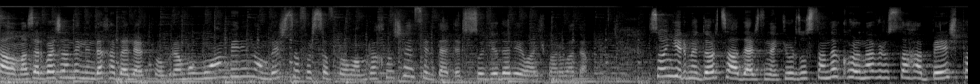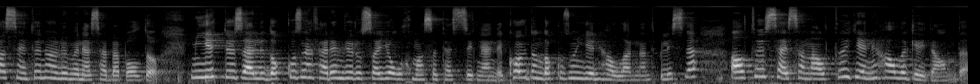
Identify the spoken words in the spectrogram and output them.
Salam, Azərbaycan dilində xəbərlər proqramı Muamberin 15.00 olan buraxılışı efirdədir. Studiyada Leyla Əkbarovadır. Son 24 saat ərzində Gürcüstanda koronavirus daha 5 pasiyentin ölümünə səbəb oldu. 1759 nəfərin virusa yoluxması təsdiqləndi. COVID-19-un yeni hallarından Tbilisidə 686 yeni halı qeydə alındı.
